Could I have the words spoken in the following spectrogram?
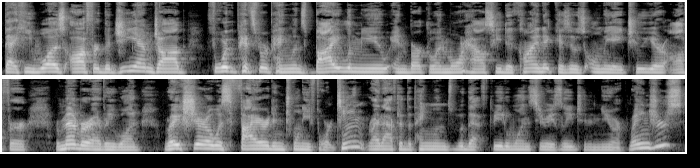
that he was offered the GM job for the Pittsburgh Penguins by Lemieux and Burkle and Morehouse. He declined it because it was only a two-year offer. Remember, everyone, Ray Shero was fired in 2014, right after the Penguins with that 3-1 series lead to the New York Rangers.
